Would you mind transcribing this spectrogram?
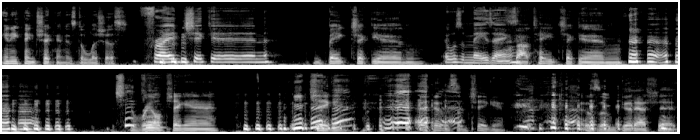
Anything chicken is delicious. Fried chicken. Baked chicken, It was amazing. sauteed chicken, Chicken. the real chicken. chicken. it was some chicken. It was some good ass shit.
